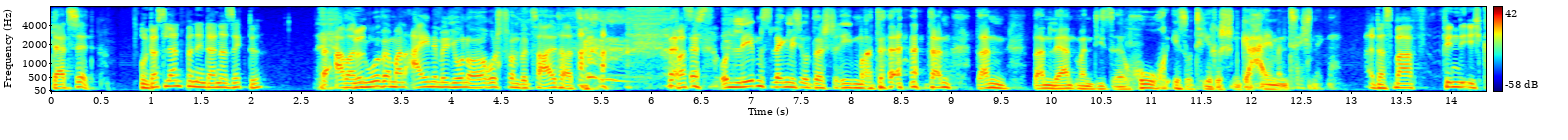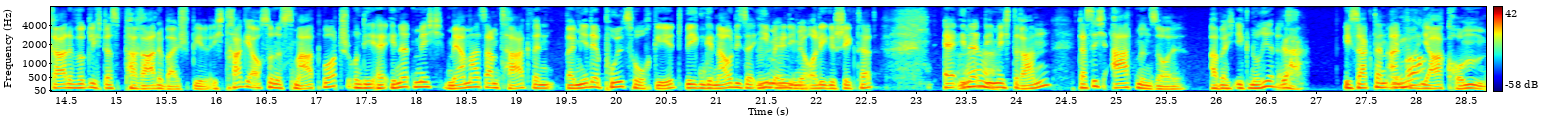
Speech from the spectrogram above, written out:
that's it. Und das lernt man in deiner Sekte? Aber nur, wenn man eine Million Euro schon bezahlt hat. und lebenslänglich unterschrieben hat, dann, dann, dann lernt man diese hochesoterischen geheimen Techniken das war, finde ich, gerade wirklich das Paradebeispiel. Ich trage ja auch so eine Smartwatch und die erinnert mich mehrmals am Tag, wenn bei mir der Puls hochgeht, wegen genau dieser E-Mail, die mm. mir Olli geschickt hat, erinnert ah. die mich dran, dass ich atmen soll. Aber ich ignoriere das. Ja. Ich sag dann einfach, Immer? ja, komm,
